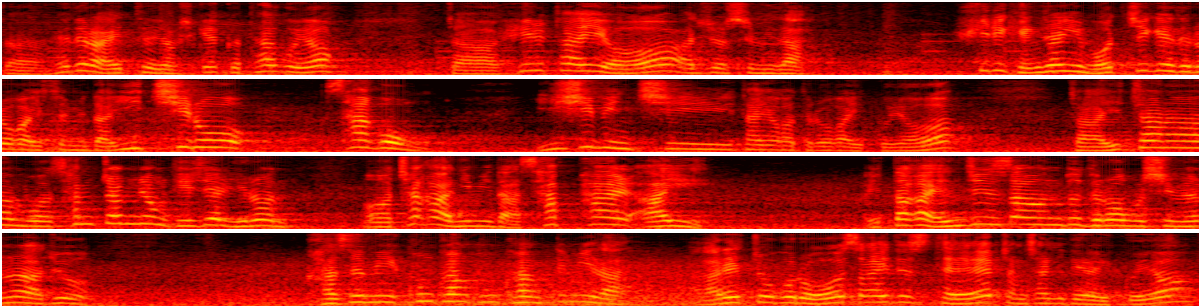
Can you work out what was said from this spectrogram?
자, 헤드라이트 역시 깨끗하고요. 자, 휠 타이어 아주 좋습니다. 휠이 굉장히 멋지게 들어가 있습니다. 27540 20인치 타이어가 들어가 있고요. 자, 이 차는 뭐 3.0 디젤 이런 어, 차가 아닙니다. 48i. 이따가 엔진 사운드 들어보시면 아주 가슴이 쿵쾅쿵쾅 뜹니다. 아래쪽으로 사이드 스텝 장착이 되어 있고요.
